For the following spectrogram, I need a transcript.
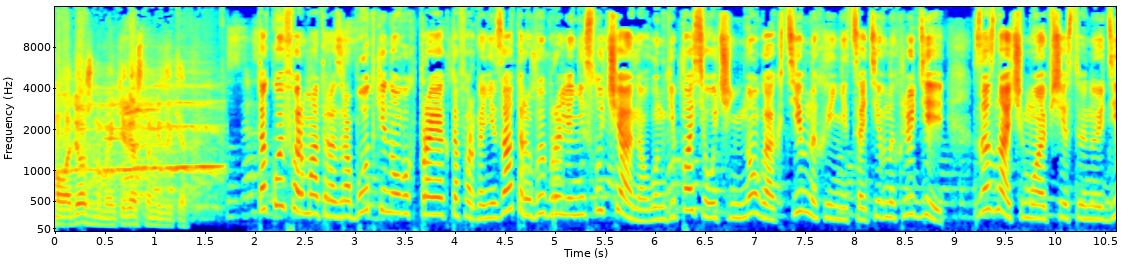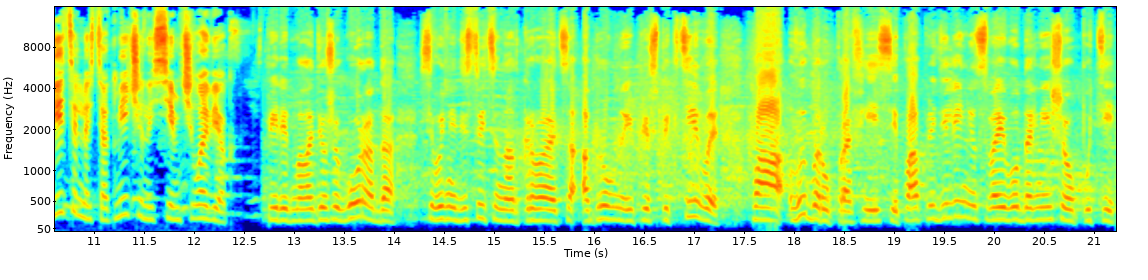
молодежном и интересном языке. Такой формат разработки новых проектов организаторы выбрали не случайно. В Лангепасе очень много активных и инициативных людей. За значимую общественную деятельность отмечены семь человек перед молодежью города сегодня действительно открываются огромные перспективы по выбору профессии, по определению своего дальнейшего пути,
